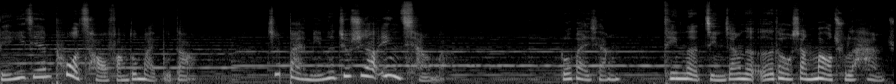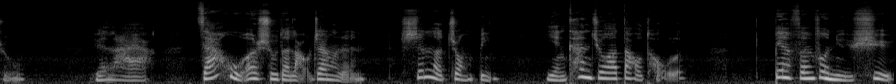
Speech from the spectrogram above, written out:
连一间破草房都买不到，这摆明了就是要硬抢嘛！”罗百祥听了，紧张的额头上冒出了汗珠。原来啊，贾虎二叔的老丈人。生了重病，眼看就要到头了，便吩咐女婿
